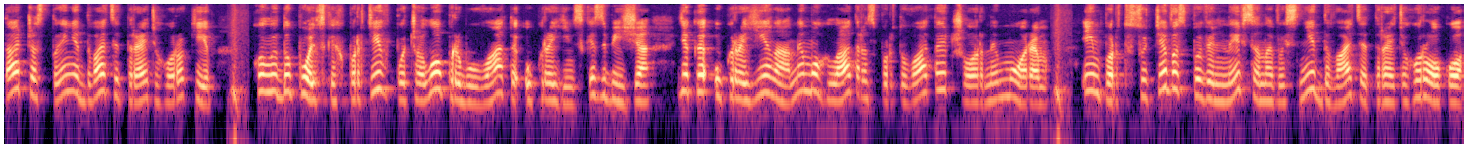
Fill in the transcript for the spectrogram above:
та частині 23-го років, коли до польських портів почало прибувати українське збіжжя, яке Україна не могла транспортувати Чорним морем. Імпорт суттєво сповільнився навесні 23-го року.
